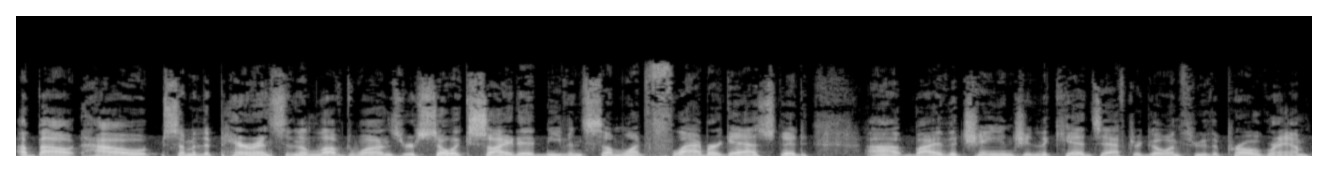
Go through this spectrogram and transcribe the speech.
about how some of the parents and the loved ones are so excited and even somewhat flabbergasted uh, by the change in the kids after going through the program.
